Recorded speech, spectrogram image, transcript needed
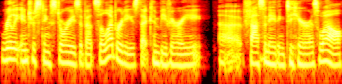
really interesting stories about celebrities that can be very uh, fascinating to hear as well.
